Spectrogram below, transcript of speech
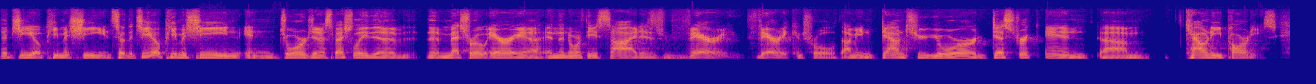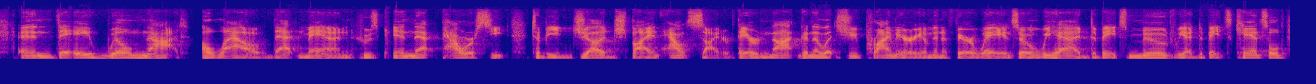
the GOP machine. So the GOP machine in Georgia, especially the the metro area and the northeast side, is very very controlled. I mean, down to your district and um, county parties, and they will not allow that man who's in that power seat to be judged by an outsider. They are not going to let you primary him in a fair way. And so we had debates moved, we had debates canceled,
